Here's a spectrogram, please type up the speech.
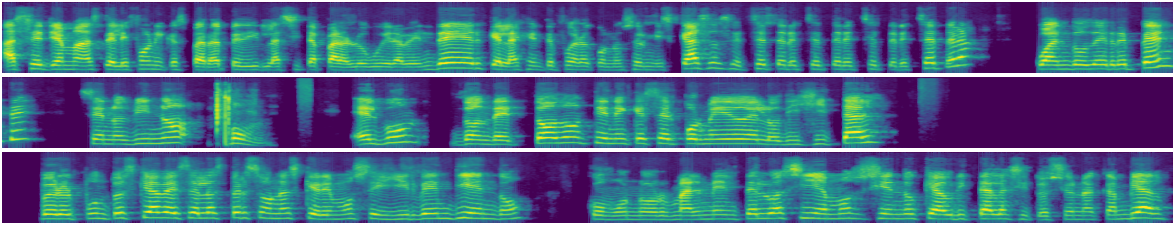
hacer llamadas telefónicas para pedir la cita para luego ir a vender, que la gente fuera a conocer mis casas, etcétera, etcétera, etcétera, etcétera. Cuando de repente se nos vino, ¡boom! El boom donde todo tiene que ser por medio de lo digital. Pero el punto es que a veces las personas queremos seguir vendiendo como normalmente lo hacíamos, siendo que ahorita la situación ha cambiado.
